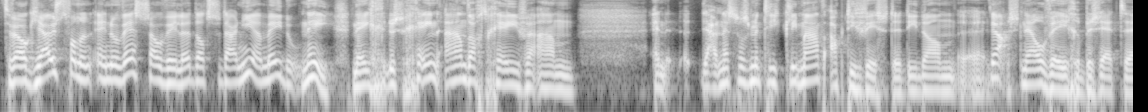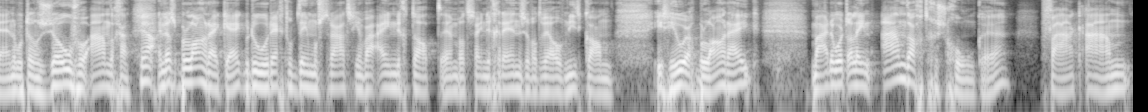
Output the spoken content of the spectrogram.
Terwijl ik juist van een NOS zou willen dat ze daar niet aan meedoen. Nee, nee, dus geen aandacht geven aan. En eh, ja, net zoals met die klimaatactivisten die dan eh, Ja. snelwegen bezetten. En er wordt dan zoveel aandacht aan. Ja. En dat is belangrijk. Hè? Ik bedoel, recht op demonstratie en waar eindigt dat? En wat zijn de grenzen, wat wel of niet kan, is heel erg belangrijk. Maar er wordt alleen aandacht geschonken vaak aan,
